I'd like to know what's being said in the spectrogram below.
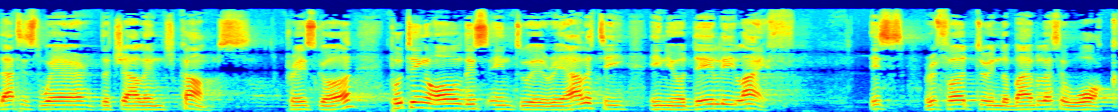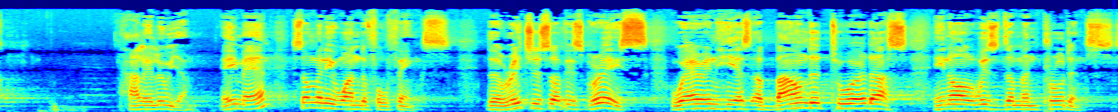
that is where the challenge comes. Praise God. Putting all this into a reality in your daily life is referred to in the Bible as a walk. Hallelujah. Amen. So many wonderful things. The riches of His grace, wherein He has abounded toward us in all wisdom and prudence.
